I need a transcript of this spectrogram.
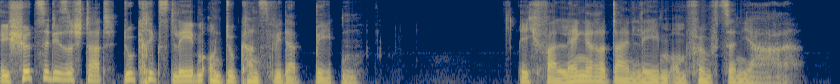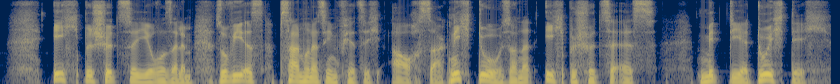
Ich schütze diese Stadt, du kriegst Leben und du kannst wieder beten. Ich verlängere dein Leben um 15 Jahre. Ich beschütze Jerusalem, so wie es Psalm 147 auch sagt. Nicht du, sondern ich beschütze es mit dir, durch dich.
